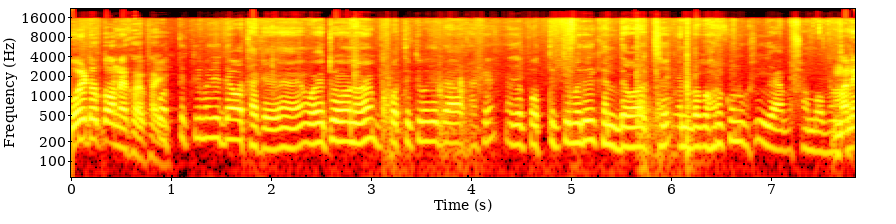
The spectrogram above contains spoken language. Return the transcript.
ওয়েটও তো অনেক হয় ভাই। প্রত্যেকটির মধ্যে দেওয়া থাকে হ্যাঁ ওয়েটও নয় প্রত্যেকটির মধ্যে দেওয়া থাকে। যে প্রত্যেকটির মধ্যে এখানে দেওয়া হচ্ছে হওয়ার কোনো সম্ভব না। মানে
